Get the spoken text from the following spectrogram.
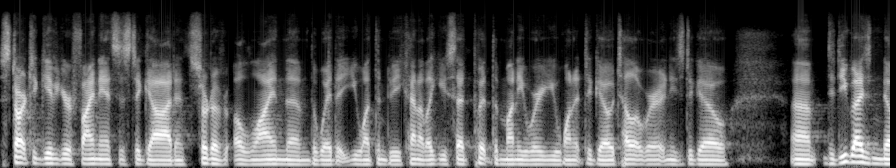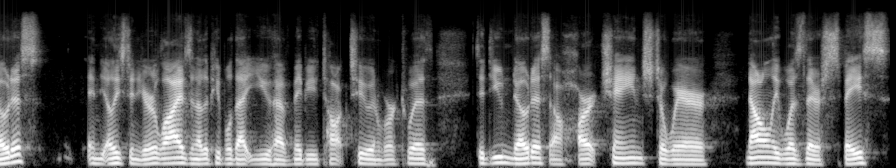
start to give your finances to God and sort of align them the way that you want them to be, kind of like you said, put the money where you want it to go, tell it where it needs to go. Um, did you guys notice, and at least in your lives and other people that you have maybe talked to and worked with, did you notice a heart change to where not only was there space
